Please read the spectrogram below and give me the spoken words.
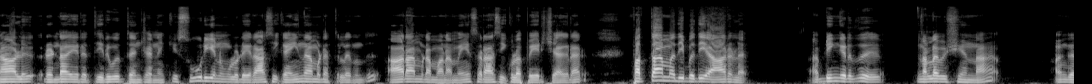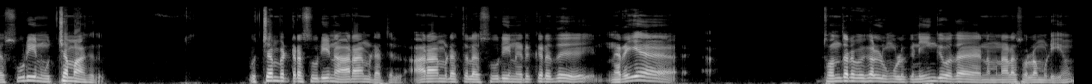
நாலு ரெண்டாயிரத்தி இருபத்தஞ்சு அன்னைக்கு சூரியன் உங்களுடைய ராசிக்கு ஐந்தாம் இடத்திலிருந்து ஆறாம் இடமான மேச ராசிக்குள்ளே பயிற்சி ஆகிறார். பத்தாம் அதிபதி ஆறில். அப்படிங்கிறது நல்ல விஷயந்தான் அங்கே சூரியன் உச்சமாகுது. உச்சம் பெற்ற சூரியன் ஆறாம் இடத்தில். ஆறாம் இடத்துல சூரியன் இருக்கிறது நிறைய தொந்தரவுகள் உங்களுக்கு நீங்குவதை நம்மளால் சொல்ல முடியும்.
